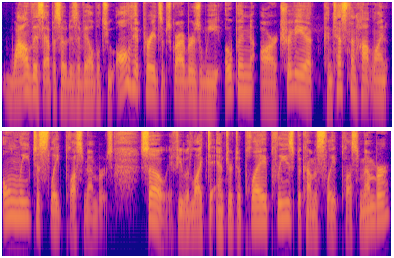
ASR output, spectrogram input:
while this episode is available to all Hit Parade subscribers, we open our trivia contestant hotline only to Slate Plus members. So if you would like to enter to play, please become a Slate Plus member.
